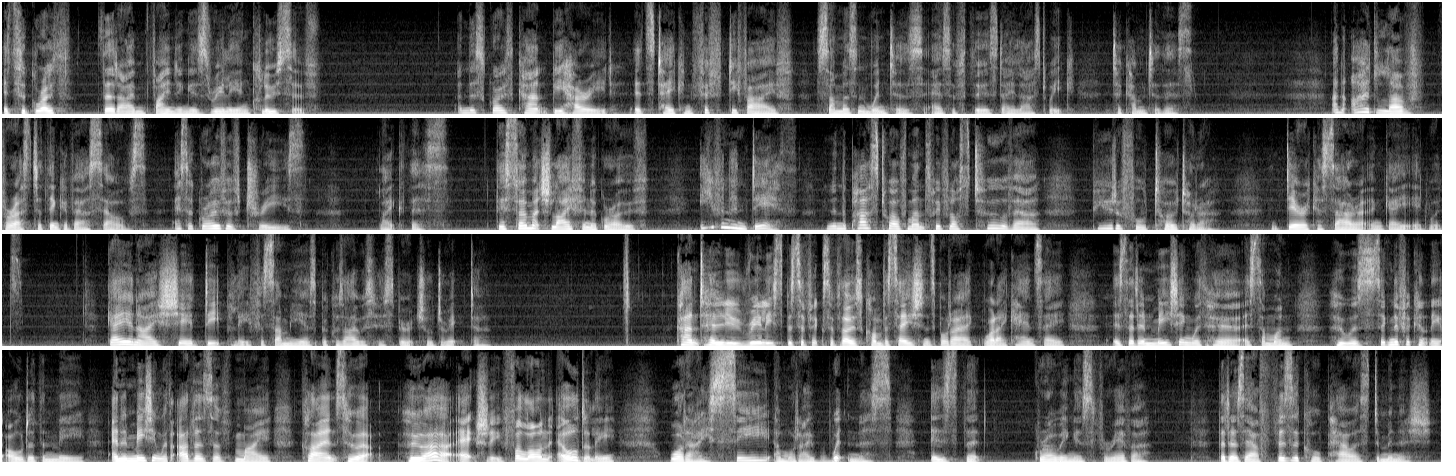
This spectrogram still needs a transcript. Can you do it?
It's a growth that I'm finding is really inclusive and this growth can't be hurried. It's taken 55 summers and winters as of Thursday last week to come to this. And I'd love for us to think of ourselves as a grove of trees like this. There's so much life in a grove, even in death. in the past 12 months, we've lost two of our beautiful totara, Derek Asara and Gay Edwards. Gay and I shared deeply for some years because I was her spiritual director can't tell you really specifics of those conversations, but what I, what I can say is that in meeting with her as someone who was significantly older than me, and in meeting with others of my clients who are, who are actually full on elderly, what I see and what I witness is that growing is forever. That as our physical powers diminish,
